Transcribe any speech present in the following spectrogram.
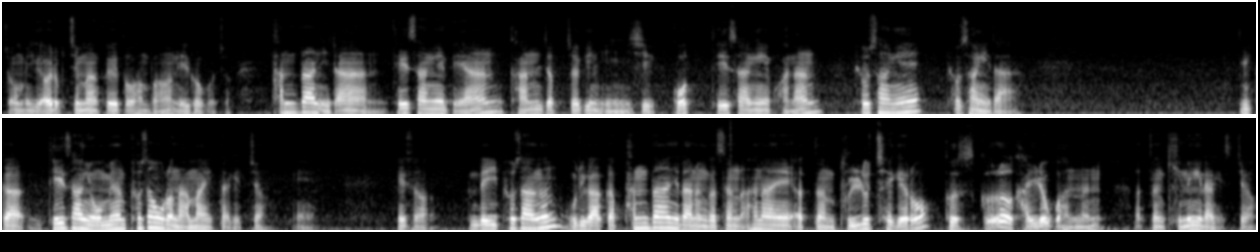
좀 이게 어렵지만 그래도 한번 읽어보죠. 판단이란 대상에 대한 간접적인 인식, 곧 대상에 관한 표상의 표상이다. 그러니까 대상이 오면 표상으로 남아 있다겠죠. 예. 그래서 근데 이 표상은 우리가 아까 판단이라는 것은 하나의 어떤 분류 체계로 그것을 끌어가려고 하는 어떤 기능이라 했죠.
